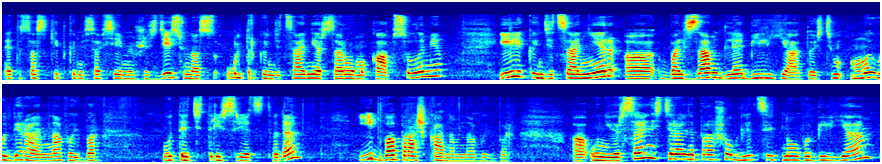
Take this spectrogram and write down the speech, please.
Это со скидками со всеми уже. Здесь у нас ультракондиционер с аромакапсулами или кондиционер а, бальзам для белья. То есть мы выбираем на выбор вот эти три средства, да, и два порошка нам на выбор. А, универсальный стиральный порошок для цветного белья –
